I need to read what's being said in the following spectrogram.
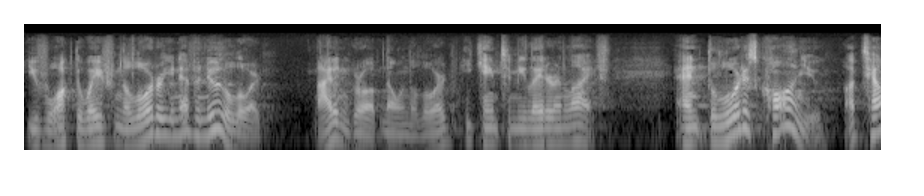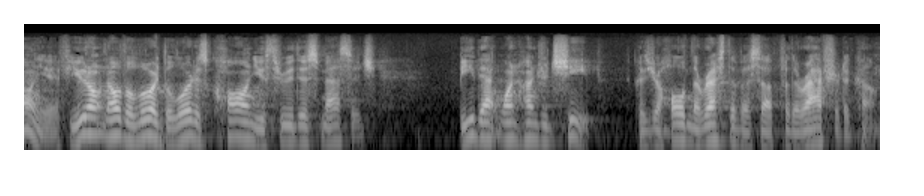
You've walked away from the Lord or you never knew the Lord. I didn't grow up knowing the Lord. He came to me later in life. And the Lord is calling you. I'm telling you, if you don't know the Lord, the Lord is calling you through this message. Be that 100 sheep because you're holding the rest of us up for the rapture to come.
